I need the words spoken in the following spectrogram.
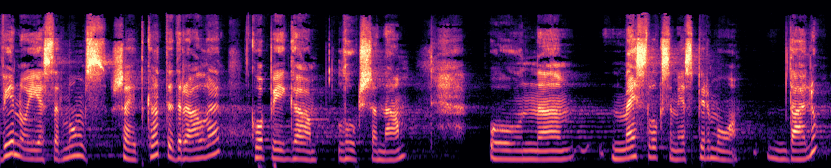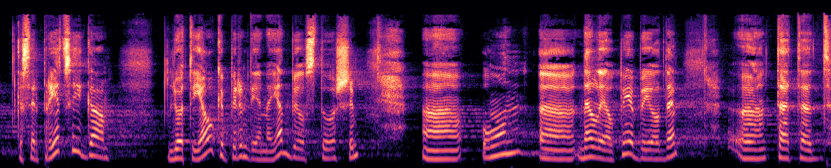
vienojies ar mums šeit, katedrālē, kopīgā lūkšanā. Un um, mēs lūksimies pirmo daļu, kas ir priecīgā, ļoti jauki, pirmdienai atbilstoši. Uh, un uh, neliela piebilde. Uh, tātad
